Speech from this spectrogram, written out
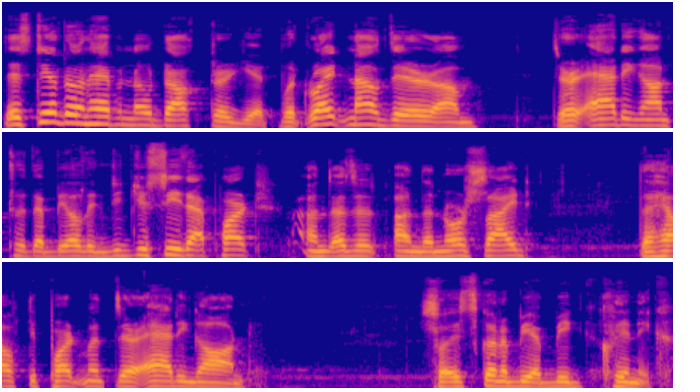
they still don't have no doctor yet. But right now they're um, they're adding on to the building. Did you see that part on the on the north side? The health department they're adding on, so it's going to be a big clinic.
